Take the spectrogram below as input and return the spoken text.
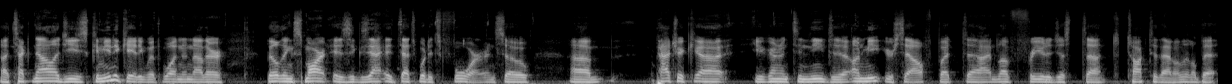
uh, technologies communicating with one another, Building Smart is exactly that's what it's for. And so, um, Patrick, uh, you're going to need to unmute yourself, but uh, I'd love for you to just uh, talk to that a little bit,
